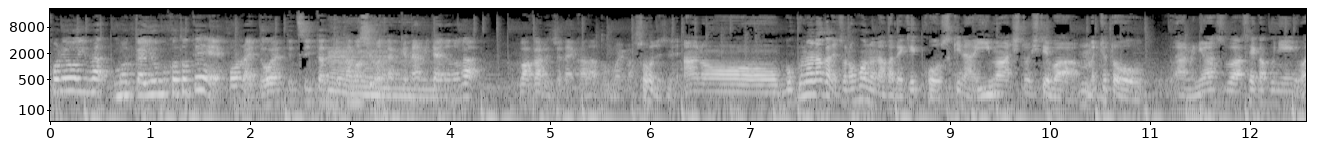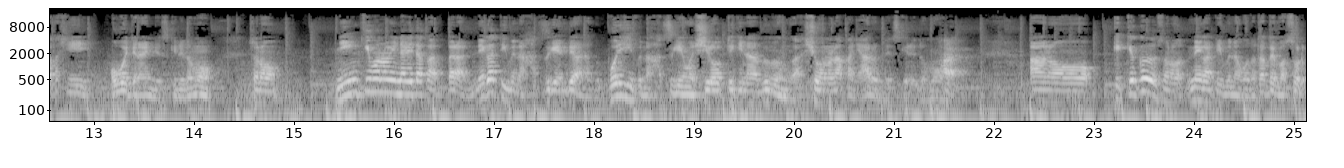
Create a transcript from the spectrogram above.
これを今もう一回読むことで本来どうやってツイッターって楽しむんだっけなみたいなのが分かるんじゃないかなと思います。そうですね。あのー僕の中でその本の中で結構好きな言い回しとしては、うん。まあ、ちょっとあのニュアンスは正確に私覚えてないんですけれどもその人気者になりたかったらネガティブな発言ではなくポジティブな発言をしろ的な部分が章の中にあるんですけれども、はい。あのー結局そのネガティブなこと例えばそれ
